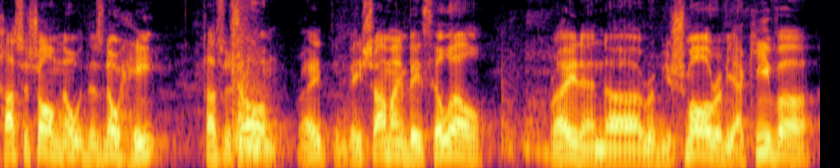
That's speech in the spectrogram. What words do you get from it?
Chas v'sholom, no, there's no hate. Chas v'sholom, right? Beis Shammai and Beis Hillel, right? And uh, Rabbi Yishmael, Rabbi Akiva,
